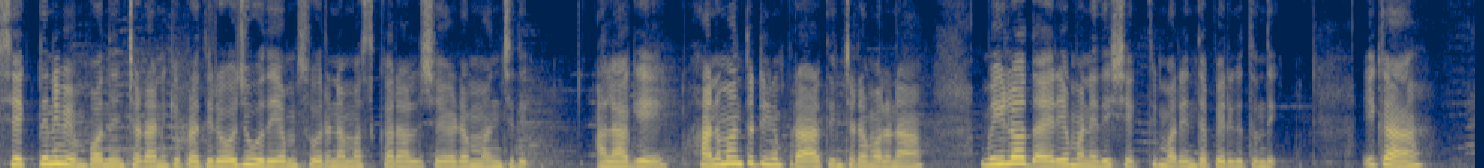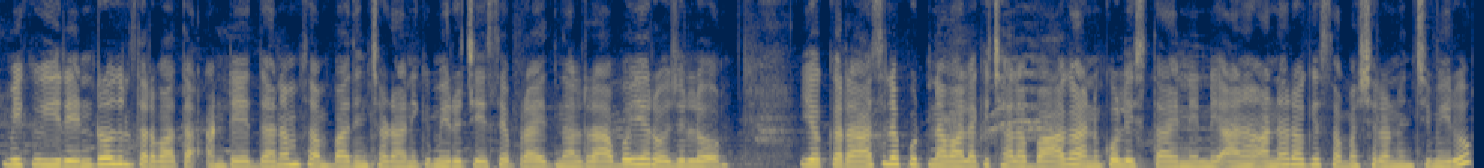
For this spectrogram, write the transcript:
శక్తిని పెంపొందించడానికి ప్రతిరోజు ఉదయం సూర్య నమస్కారాలు చేయడం మంచిది. అలాగే హనుమంతుడిని ప్రార్థించడం వలన మీలో ధైర్యం అనేది శక్తి మరింత పెరుగుతుంది. ఇక మీకు ఈ రెండు రోజుల తర్వాత అంటే ధనం సంపాదించడానికి మీరు చేసే ప్రయత్నాలు రాబోయే రోజుల్లో ఈ యొక్క రాశిలో పుట్టిన వాళ్ళకి చాలా బాగా అనుకూలిస్తాయండి అన- అనారోగ్య సమస్యల నుంచి మీరు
